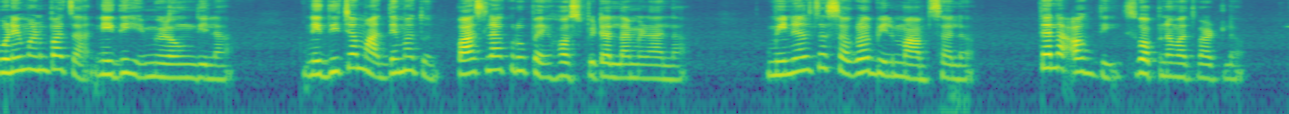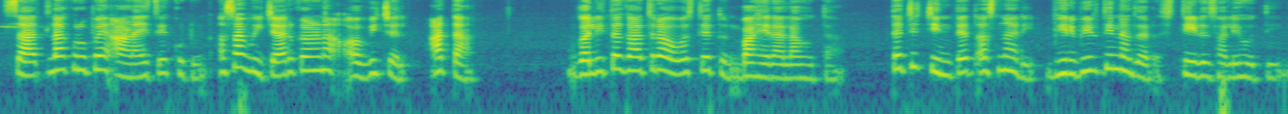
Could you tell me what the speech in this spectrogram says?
पुणे मनपाचा निधीही मिळवून दिला. निधीच्या माध्यमातून पाच लाख रुपये हॉस्पिटलला मिळाला. मिनलचं सगळं बिल माफ झालं. त्याला अगदी स्वप्नवत वाटलं. सात लाख रुपये आणायचे कुठून असा विचार करणं अविचल आता गलितगात्र अवस्थेतून बाहेर आला होता. त्याची चिंतेत असणारी भिरभिरती नजर स्थिर झाली होती.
